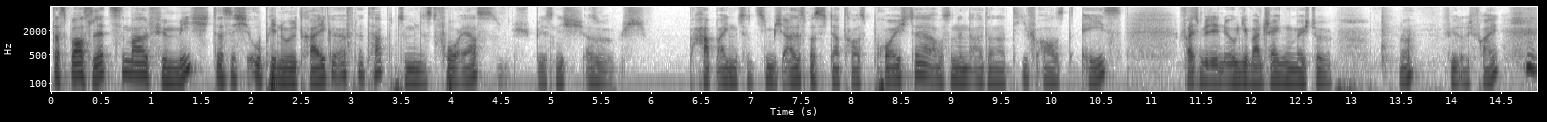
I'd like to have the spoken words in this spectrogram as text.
das war das letzte Mal für mich, dass ich OP03 geöffnet habe, zumindest vorerst. Ich weiß nicht, also ich habe eigentlich so ziemlich alles, was ich daraus bräuchte, außer einen Alternativarzt Ace. Falls mir den irgendjemand schenken möchte, ne, fühlt euch frei.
